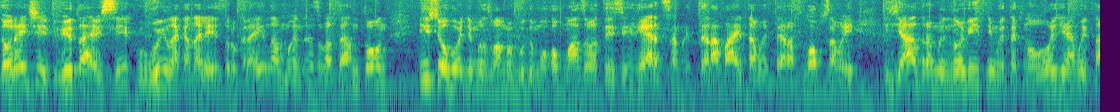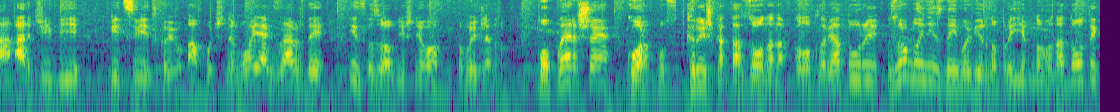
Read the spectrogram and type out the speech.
До речі, вітаю всіх! Ви на каналі Істер Україна. Мене звати Антон. І сьогодні ми з вами будемо обмазуватись герцами, терабайтами, терафлопсами, ядрами, новітніми технологіями та RGB підсвіткою. А почнемо, як завжди, із зовнішнього вигляду. По-перше, корпус, кришка та зона навколо клавіатури зроблені з неймовірно приємного на дотик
